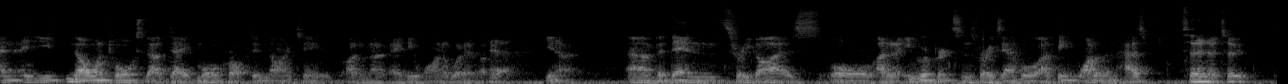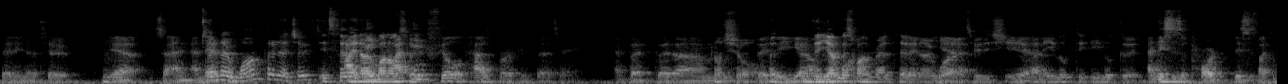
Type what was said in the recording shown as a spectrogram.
and and you, no one talks about Dave Moorcroft in nineteen I don't know eighty one or whatever yeah. you know. Um, but then three guys, or I don't know, Ingebrigtsens, for example, I think one of them has 1302. 1302. Mhm. Yeah. So and, and they're- 1301, 1302? It's I think, 1301 or I 2. think Filip has broken 13. But but um, Not sure. But, But the, the, uh, youngest one ran 1301 Yeah. or 2 this year, Yeah. and he looked he looked good. and this is a pro. This is like a.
